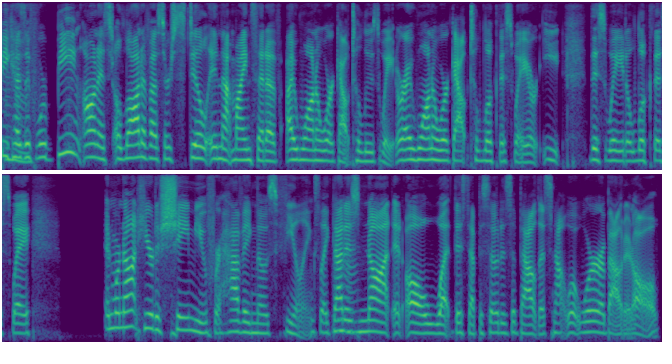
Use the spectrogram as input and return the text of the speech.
because Mhm. if we're being honest, a lot of us are still in that mindset of I want to work out to lose weight or I want to work out to look this way or eat this way to look this way. And we're not here to shame you for having those feelings. Like that is not at all what this episode is about. That's not what we're about at all.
